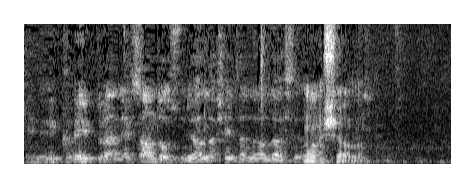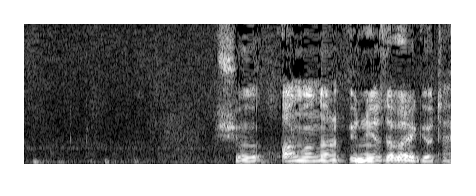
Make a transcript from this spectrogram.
Kendini kınayıp duran nefse andolsun diyor Allah. Şeytandan Allah'a sığınırım. Maşallah. Şu Almanların ünlü yazarı var ya Goethe.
